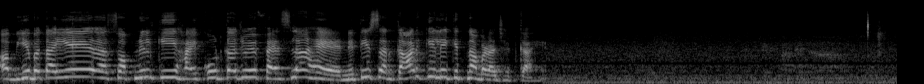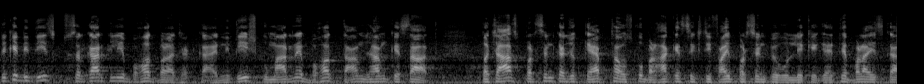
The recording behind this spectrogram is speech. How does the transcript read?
अब ये बताइए स्वप्निल की हाईकोर्ट का जो ये फैसला है, नीतीश सरकार के लिए कितना बड़ा झटका है? देखिए, नीतीश सरकार के लिए बहुत बड़ा झटका है। नीतीश कुमार ने बहुत तामझाम के साथ 50 परसेंट का जो कैप था उसको बढ़ा के 65 परसेंट पे वो लेके गए थे। बड़ा इसका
